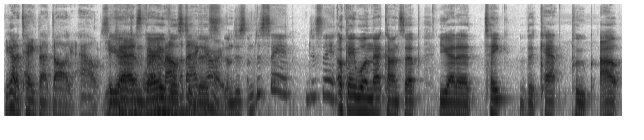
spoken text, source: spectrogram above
you got to take that dog out. so you you're can't just let him out variables in the to this. I'm just, I'm just saying, I'm just saying. Okay, well in that concept, you gotta take the cat poop out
